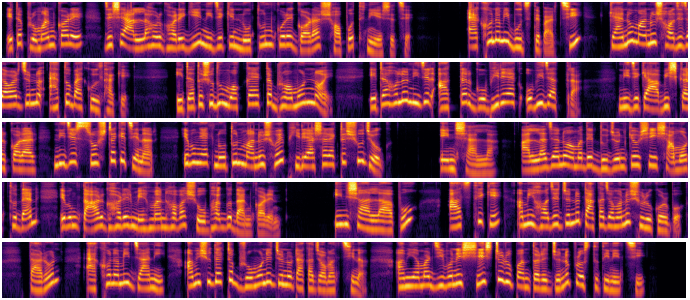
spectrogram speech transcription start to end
এটা প্রমাণ করে যে সে আল্লাহর ঘরে গিয়ে নিজেকে নতুন করে গড়ার শপথ নিয়ে এসেছে। এখন আমি বুঝতে পারছি কেন মানুষ হজে যাওয়ার জন্য এত ব্যাকুল থাকে। এটা তো শুধু মক্কায় একটা ভ্রমণ নয়, এটা হলো নিজের আত্মার গভীরে এক অভিযাত্রা। নিজেকে আবিষ্কার করার, নিজের স্রষ্টাকে চেনার এবং এক নতুন মানুষ হয়ে ফিরে আসার একটা সুযোগ। ইনশাল্লাহ আল্লাহ যেন আমাদের দুজনকেও সেই সামর্থ্য দেন এবং তার ঘরের মেহমান হওয়া সৌভাগ্য দান করেন। ইনশাআল্লাহ আপু, আজ থেকে আমি হজের জন্য টাকা জমানো শুরু করব। কারণ এখন আমি জানি আমি শুধু একটা ভ্রমণের জন্য টাকা জমাচ্ছি না। আমি আমার জীবনের শ্রেষ্ঠ রূপান্তরের জন্য প্রস্তুতি নিচ্ছি।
